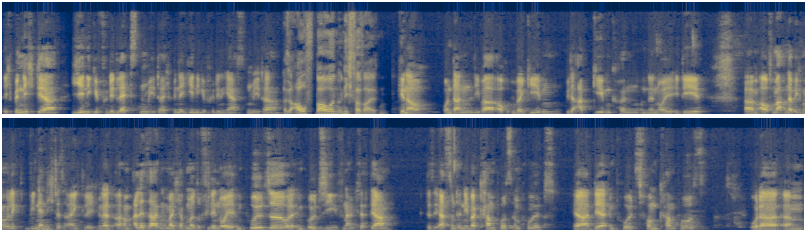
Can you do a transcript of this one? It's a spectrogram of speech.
Ich bin nicht derjenige für den letzten Meter, ich bin derjenige für den ersten Meter. Also aufbauen und nicht verwalten. Genau. Und dann lieber auch übergeben, wieder abgeben können und eine neue Idee ähm, aufmachen. Da habe ich mir überlegt, wie nenne ich das eigentlich? Und dann haben alle sagen immer, ich habe immer so viele neue Impulse oder impulsiv. Und dann habe ich gesagt, ja, das erste Unternehmen war Campus Impuls ja, der Impuls vom Campus oder ähm,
